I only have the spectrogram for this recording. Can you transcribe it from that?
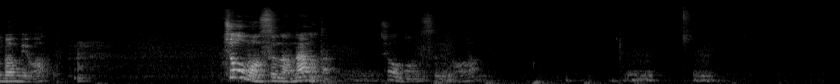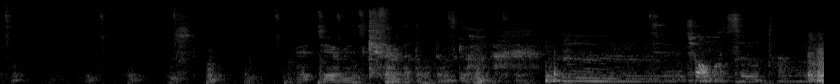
2番目は？聴聞するのは何のため？聴聞するのは？え知恵を身につけるためだと思ってますけど。うーん聴聞するため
